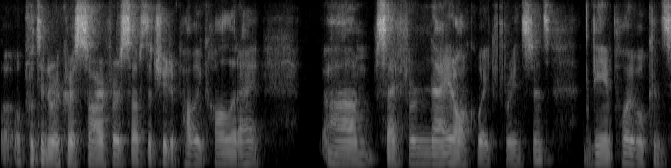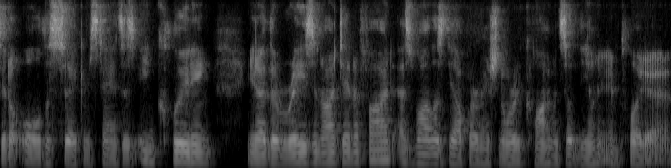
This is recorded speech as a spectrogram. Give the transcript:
or puts in a request, sorry, for a substituted public holiday, um, say for NAIDOC week, for instance, the employer will consider all the circumstances, including, you know, the reason identified as well as the operational requirements of the employer.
